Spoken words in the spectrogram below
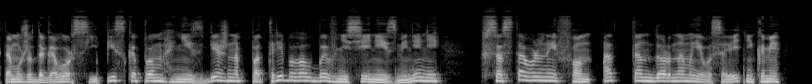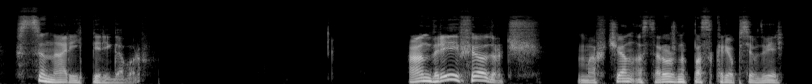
К тому же договор с епископом неизбежно потребовал бы внесения изменений в составленный фон Аттендорном и его советниками сценарий переговоров. «Андрей Федорович!» — Мовчан осторожно поскребся в дверь.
